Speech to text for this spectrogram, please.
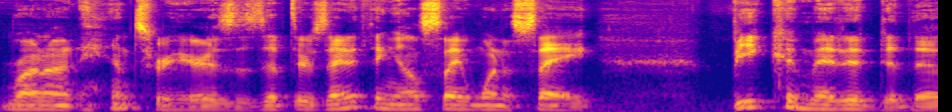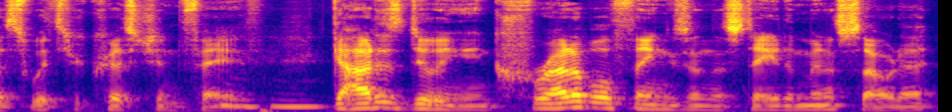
run on answer here is, is if there's anything else I want to say, be committed to this with your Christian faith. Mm-hmm. God is doing incredible things in the state of Minnesota,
